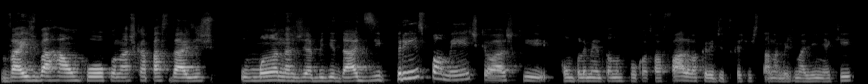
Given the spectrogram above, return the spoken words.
vai esbarrar um pouco nas capacidades humanas de habilidades e principalmente, que eu acho que, complementando um pouco a tua fala, eu acredito que a gente está na mesma linha aqui,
